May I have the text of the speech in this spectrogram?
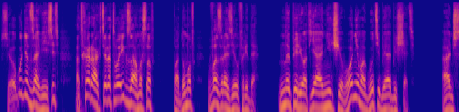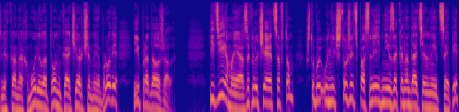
Все будет зависеть от характера твоих замыслов, подумав, возразил Фриде. Наперед я ничего не могу тебе обещать. Анч слегка нахмурила тонко очерченные брови и продолжала. Идея моя заключается в том, чтобы уничтожить последние законодательные цепи,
